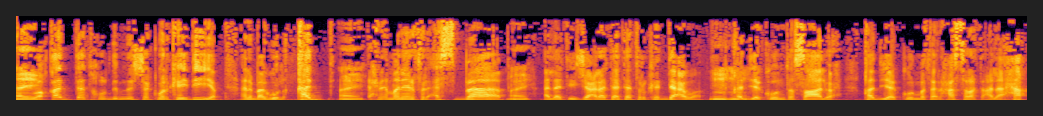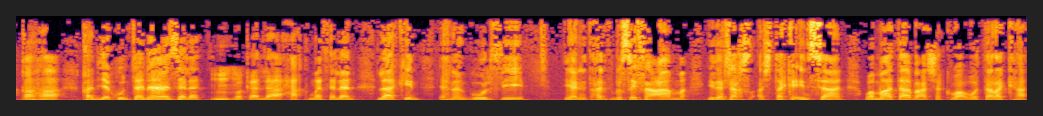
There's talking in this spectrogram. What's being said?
أي. وقد تدخل ضمن الشكوى الكيدية أنا بقول قد أي. إحنا ما نعرف الأسباب أي. التي جعلتها تترك الدعوة مهم. قد يكون تصالح قد يكون مثلا حصلت على حقها قد يكون تنازلت مهم. وكان لها حق مثلا لكن إحنا نقول في يعني نتحدث بصفة عامة إذا شخص أشتكى إنسان وما تابع شكواه وتركها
